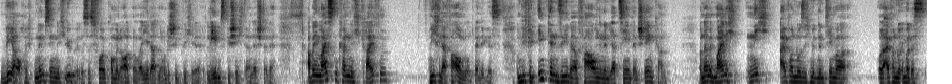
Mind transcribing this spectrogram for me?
Wir auch. Ich nehme es ihnen nicht übel. Das ist vollkommen in Ordnung, weil jeder hat eine unterschiedliche Lebensgeschichte an der Stelle. Aber die meisten können nicht greifen, wie viel Erfahrung notwendig ist und wie viel intensive Erfahrung in einem Jahrzehnt entstehen kann. Und damit meine ich nicht einfach nur sich mit einem Thema oder einfach nur immer das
